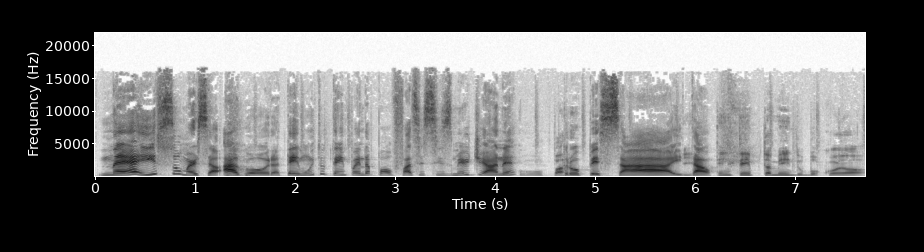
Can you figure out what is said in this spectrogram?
Né, isso, Marcelo. Agora, tem muito tempo ainda pra alface se esmerdear, né? Opa. Tropeçar e, E tal. Tem tempo também do Bocoió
